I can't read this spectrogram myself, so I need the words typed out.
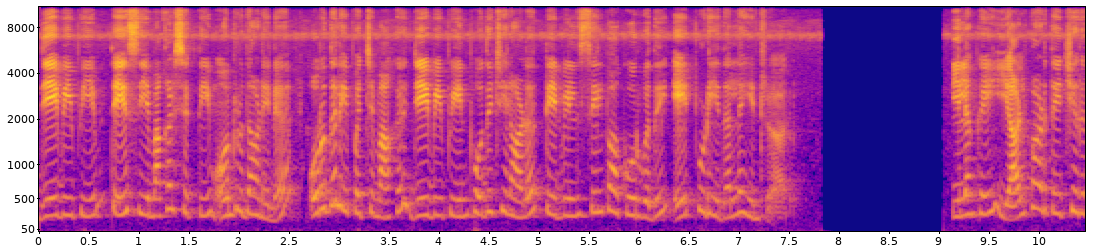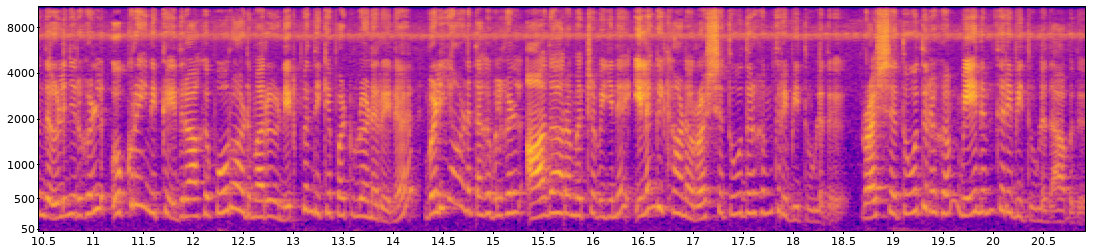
ஜேவிபியும் தேசிய மகள் சக்தியும் ஒன்றுதான் என ஒருதலை பட்சமாக ஜேவிபியின் பொதுச் செயலாளர் டெட்வின் சில்வா கூறுவது ஏற்புடையதல்ல என்றார். இலங்கை யாழ்ப்பாணத்தைச் சேர்ந்த இளைஞர்கள் உக்ரைனுக்கு எதிராக போராடுமாறு நிர்பந்திக்கப்பட்டுள்ளனர் என வெளியான தகவல்கள் ஆதாரமற்றவை என இலங்கைக்கான ரஷ்ய தூதரகம் தெரிவித்துள்ளது. ரஷ்ய தூதரகம் மேலும் தெரிவித்துள்ளதாவது.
